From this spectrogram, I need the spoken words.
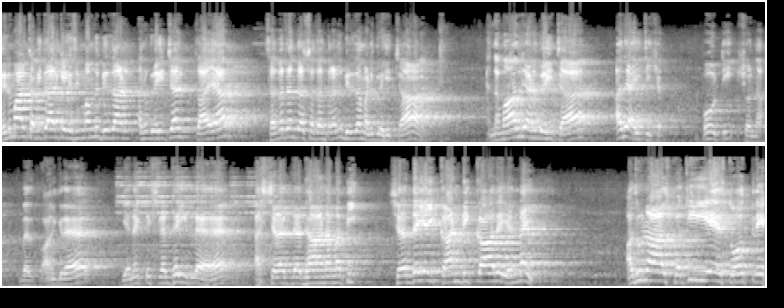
பெருமாள் கவிதார்க்கிக சிம்மம்னு பிருதான் அனுகிரகிச்சார் தாயார் சர்வதந்திர சுதந்திரன்னு பிருதம் அனுகிரகிச்சா? அந்த மாதிரி அனுகிரகிச்சா அது ஐதிஹ்யம் போட்டி சொன்னான் வாங்கிற எனக்கு ஸ்ரத்தை இல்லை அஸ்ரத்தானமபி ஸ்ரத்தையை காண்பிக்காத என்னை. அதுனா ஸ்வகீயே ஸ்தோத்ரே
